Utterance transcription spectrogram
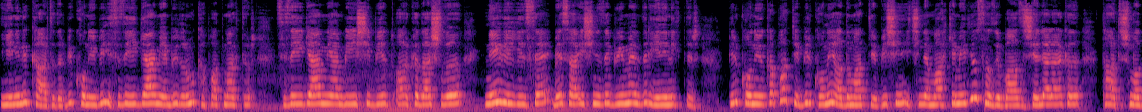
yenilik kartıdır. Bir konuyu bir size iyi gelmeyen bir durumu kapatmaktır. Size iyi gelmeyen bir işi, bir arkadaşlığı neyle ilgilse mesela işinize büyümedir, yeniliktir. Bir konuyu kapat diyor, bir konuyu adım at diyor. Bir şeyin içinde mahkeme ediyorsanız diyor bazı şeylerle alakalı tartışma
